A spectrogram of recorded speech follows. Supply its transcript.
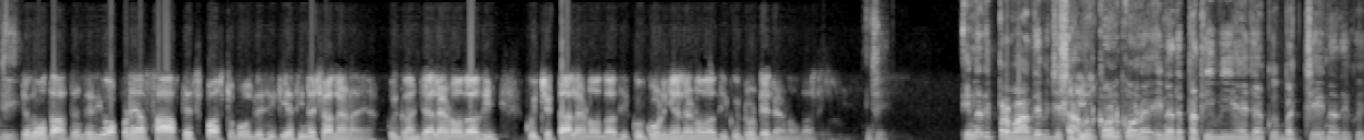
ਜੀ। ਜਦੋਂ ਉਹ ਦੱਸ ਦਿੰਦੇ ਸੀ ਉਹ ਆਪਣੇ ਆਪ ਸਾਫ਼ ਤੇ ਸਪਸ਼ਟ ਬੋਲਦੇ ਸੀ ਕਿ ਅਸੀਂ ਨਸ਼ਾ ਲੈਣਾ ਹੈ। ਕੋਈ ਗਾਂਜਾ ਲੈਣਾ ਆਉਂਦਾ ਸੀ ਕੋਈ ਚਿੱਟਾ ਲੈਣਾ ਆਉਂਦਾ ਸੀ ਕੋਈ ਗੋਲੀਆਂ ਲੈਣਾ ਆਉਂਦਾ ਸੀ ਕੋਈ ਡੋਡੇ ਲੈਣਾ ਆਉਂਦਾ ਸੀ। ਜੀ। ਇਹਨਾਂ ਦੇ ਪਰਿਵਾਰ ਦੇ ਵਿੱਚ ਸ਼ਾਮਲ ਕੌਣ ਕੌਣ ਹੈ? ਇਹਨਾਂ ਦੇ ਪਤੀ ਵੀ ਹੈ ਜਾਂ ਕੋਈ ਬੱਚੇ ਇਹਨਾਂ ਦੇ ਕੋਈ?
